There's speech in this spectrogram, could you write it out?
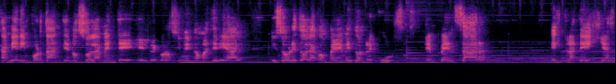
también importante, no solamente el reconocimiento material, y sobre todo el acompañamiento en recursos, en pensar estrategias.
